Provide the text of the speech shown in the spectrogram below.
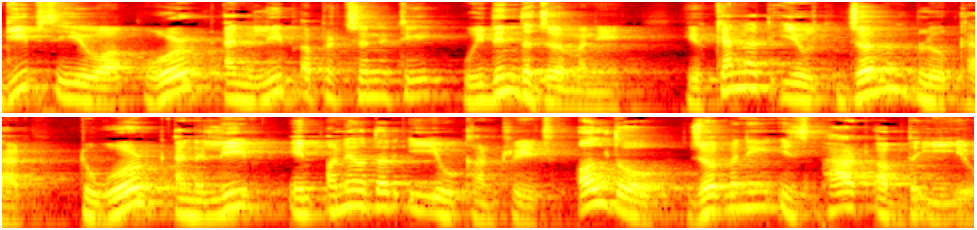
gives you a work and live opportunity within the Germany. You cannot use German Blue Card to work and live in another EU countries, although Germany is part of the EU.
